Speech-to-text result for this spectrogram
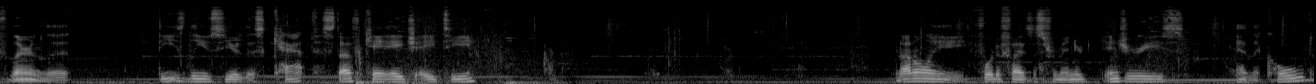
We've learned that these leaves here, this cat stuff, K H A T, not only fortifies us from in injuries and the cold,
